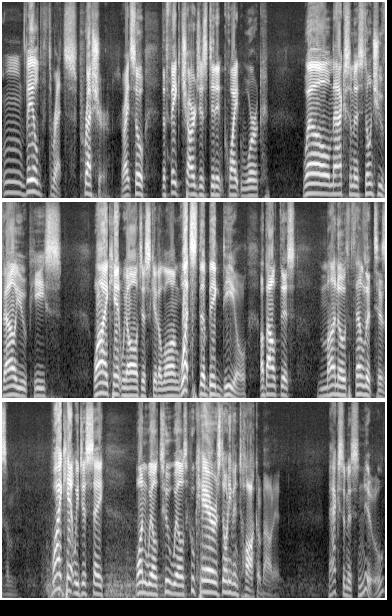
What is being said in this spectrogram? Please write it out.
mm, veiled threats, pressure, right? So the fake charges didn't quite work. Well, Maximus, don't you value peace? Why can't we all just get along? What's the big deal about this monothelitism? Why can't we just say one will, two wills? Who cares? Don't even talk about it. Maximus knew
